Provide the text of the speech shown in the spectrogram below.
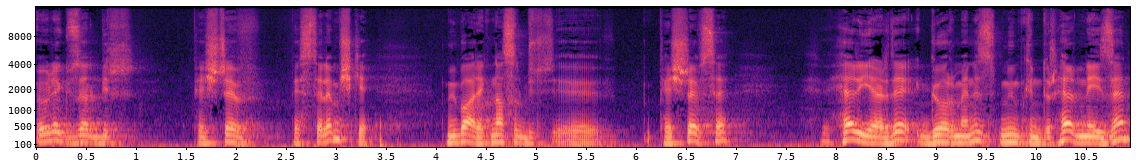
öyle güzel bir peşrev bestelemiş ki mübarek nasıl bir e, peşrevse her yerde görmeniz mümkündür. Her neyzen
